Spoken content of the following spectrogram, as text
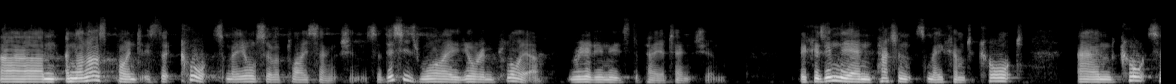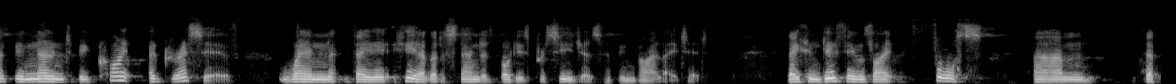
Um, and the last point is that courts may also apply sanctions. So this is why your employer really needs to pay attention. Because in the end, patents may come to court, and courts have been known to be quite aggressive when they hear that a standards body's procedures have been violated. They can do things like force um, the,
